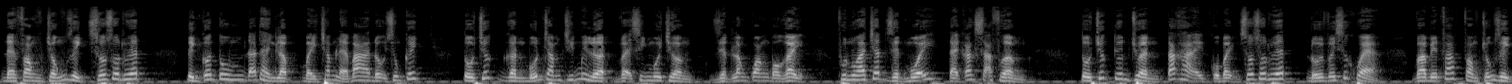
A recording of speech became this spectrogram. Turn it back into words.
Để phòng chống dịch sốt xuất huyết, tỉnh Con Tum đã thành lập 703 đội xung kích, tổ chức gần 490 lượt vệ sinh môi trường, diệt long quang, bọ gậy, phun hóa chất diệt muỗi tại các xã phường, tổ chức tuyên truyền tác hại của bệnh sốt xuất huyết đối với sức khỏe và biện pháp phòng chống dịch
